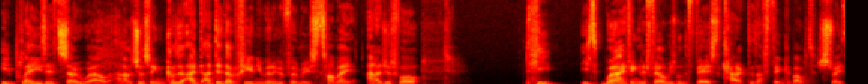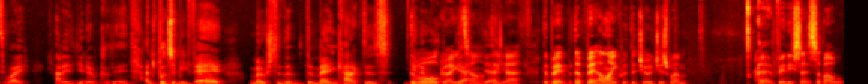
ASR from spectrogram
he plays it so well and I was just thinking because I, I did have a feeling you were going to go for Moose Tommy and I just thought he he's when I think of the film he's one of the first characters I think about straight away and he, you know because and but to be fair most of the the main characters They're know, all great, yeah, aren't yeah. they? Yeah. The bit the bit I like with the judge is when uh, Vinny says about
